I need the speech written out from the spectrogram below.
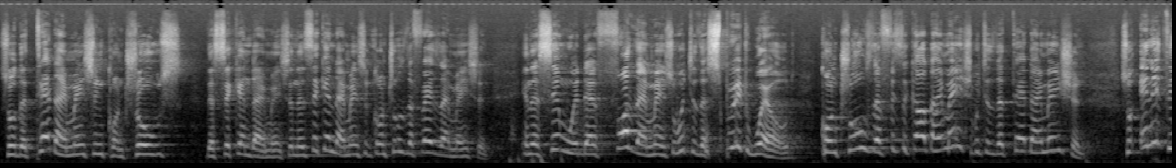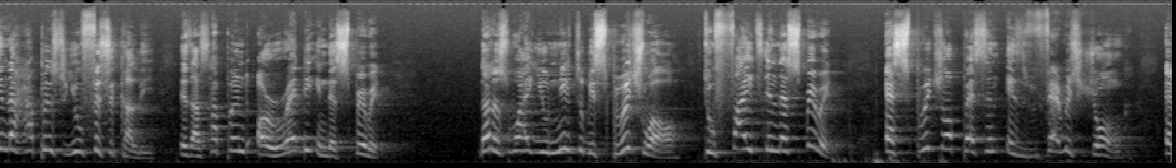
So the third dimension controls the second dimension. The second dimension controls the first dimension. In the same way, the fourth dimension, which is the spirit world, controls the physical dimension, which is the third dimension. So anything that happens to you physically, it has happened already in the spirit. That is why you need to be spiritual to fight in the spirit. A spiritual person is very strong. A,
